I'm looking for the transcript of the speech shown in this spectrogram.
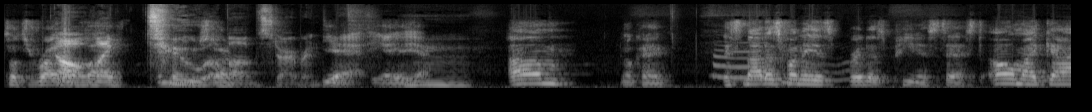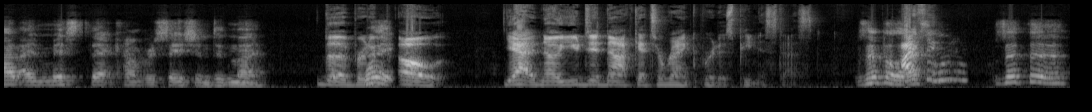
so it's right Oh, above like two above Starburns. Yeah, yeah, yeah, yeah. Mm. Um, okay. It's not as funny as Britta's penis test. Oh my god, I missed that conversation, didn't I? The British. Wait. Oh, yeah. No, you did not get to rank Britta's penis test. Was that the last think- one? Was that the?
